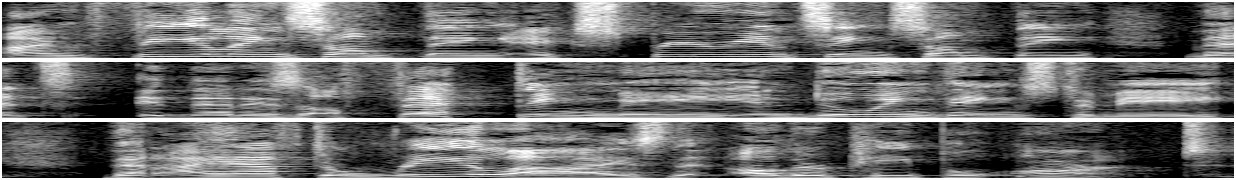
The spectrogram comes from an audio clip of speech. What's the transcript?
I'm feeling something experiencing something that's that is affecting me and doing things to me that I have to realize that other people aren't.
